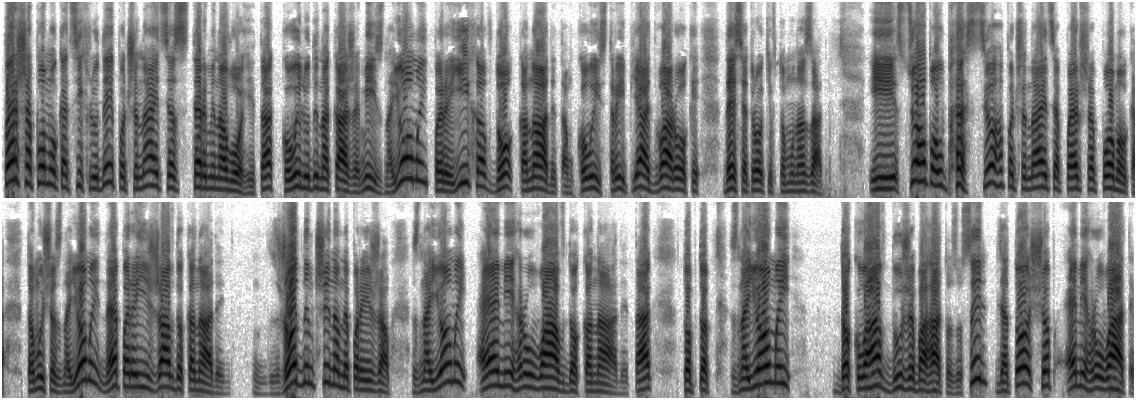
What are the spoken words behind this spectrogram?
Перша помилка цих людей починається з термінології. Так, коли людина каже, мій знайомий переїхав до Канади там колись 3, 5, 2 роки, 10 років тому назад. І з цього з цього починається перша помилка, тому що знайомий не переїжджав до Канади. Жодним чином не переїжджав. Знайомий емігрував до Канади. Так? Тобто, знайомий доклав дуже багато зусиль для того, щоб емігрувати.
